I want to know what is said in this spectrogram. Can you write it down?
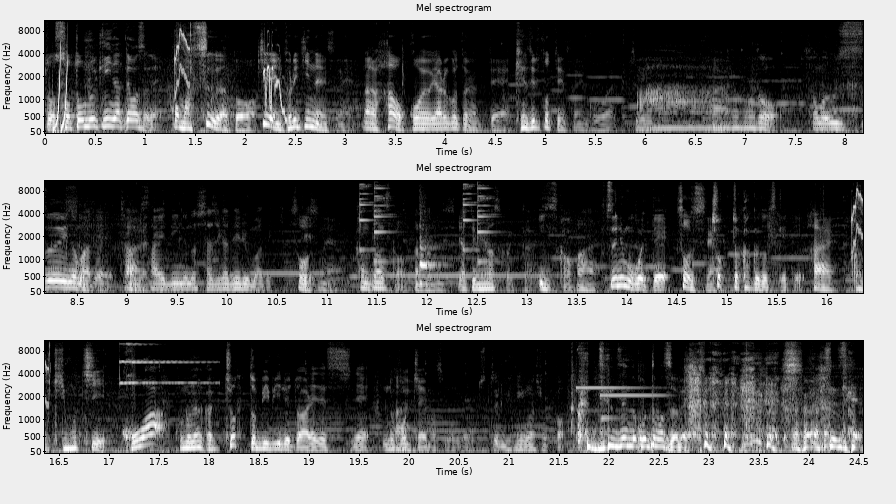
と外向きになってますよね。こうまっすぐだと綺麗に取りきんないんですよね。だから歯をこうやることによって削り取ってるんですよねこうやって綺麗に。ああ、はい。なるほどその薄いのまでちゃんとはい。サイディングの下地が出るまで切って。そうですね。簡単ですか？簡単です。やってみますか一回。いいですか、はい。普通にもうこうやってそうですね。ちょっと角度つけて。はい。あ気持ちいい。怖っ。このなんかちょっとビビるとあれですしね。残っちゃいますもんね、ちょっと見てみましょうか。全然残ってますよね。先生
